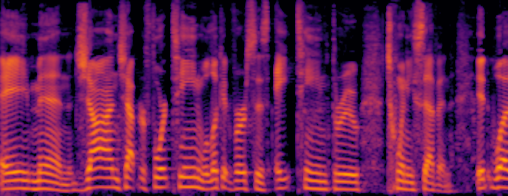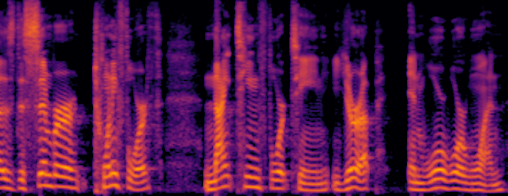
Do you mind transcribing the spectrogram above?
Amen. John chapter 14, we'll look at verses 18 through 27. It was December 24th, 1914, Europe in World War I,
